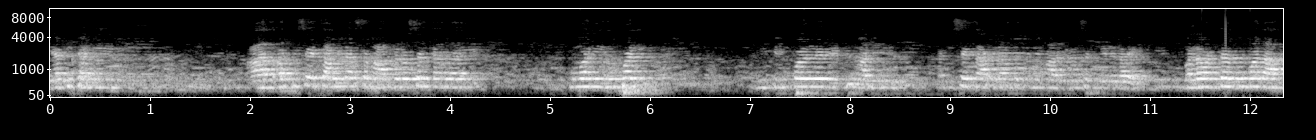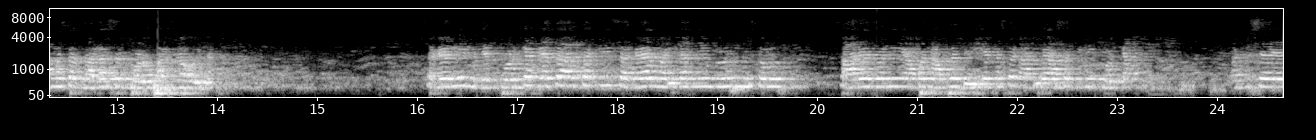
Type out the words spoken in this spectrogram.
या ठिकाणी आज अतिशय चांगलं असं मार्गदर्शन करणारी कुमारी रुपाई मी पिंपळने येथून आलेली अतिशय चांगलं असं तुम्ही मार्गदर्शन केलेलं आहे. मला वाटतं तुम्हाला आत्मसात झालं असेल थोडंफार का होईल. सगळ्यांनी म्हणजे थोडक्यात याचा अर्थ की सगळ्या महिलांनी मिळून मिसळून सारेजणी आपण आपलं ध्येय कसं गाठूया असं तिने थोडक्यात अतिशय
